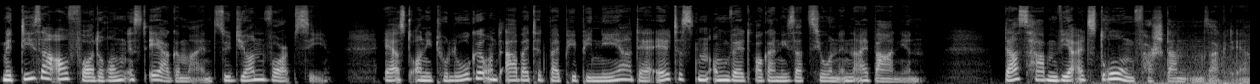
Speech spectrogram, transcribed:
Mit dieser Aufforderung ist er gemeint, Sydjon Worpsey. Er ist Ornithologe und arbeitet bei Pepinea, der ältesten Umweltorganisation in Albanien. Das haben wir als Drohung verstanden, sagt er.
